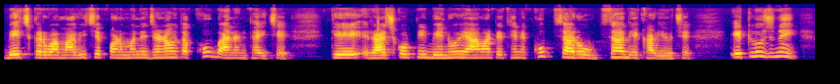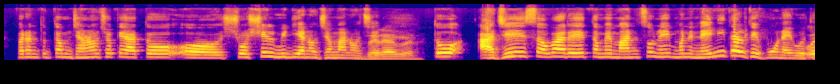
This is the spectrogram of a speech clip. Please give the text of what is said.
બેચ કરવામાં આવી છે. પણ મને જણાવતા ખૂબ આનંદ થાય છે કે રાજકોટની બહેનોએ આ માટે થઈને ખૂબ સારો ઉત્સાહ દેખાડ્યો છે. એટલું જ નહીં પરંતુ તમે જાણો છો કે આ તો સોશિયલ મીડિયાનો જમાનો છે. બરાબર. તો આજે સવારે તમે માનશો નહીં મને નૈનીતાલથી ફોન આવ્યો હતો.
